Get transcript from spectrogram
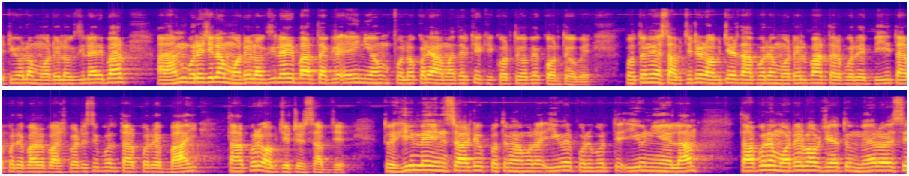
এটি হলো মডেল অক্সিলারি বার্ব আর আমি বলেছিলাম মডেল অক্সিলারি বার্ব থাকলে এই নিয়ম ফলো করে আমাদেরকে কি করতে হবে? করতে হবে। প্রথমে সাবজেক্টের অবজেক্ট তারপরে মডেল বার তারপরে বি তারপরে বার পাস পার্টিসিপল তারপরে বাই তারপরে অবজেক্টের সাবজেক্ট তো হি মে ইনসাল্ট ইউ প্রথমে আমরা ইউ এর পরিবর্তে ইউ নিয়ে এলাম। তারপরে মডেল ভাব যেহেতু মেয়ে রয়েছে,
